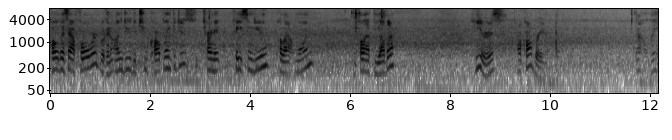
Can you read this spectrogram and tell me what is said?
Pull this out forward. We're going to undo the two carb linkages. Turn it facing you. Pull out one. And pull out the other. Here's our carburetor. Golly.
